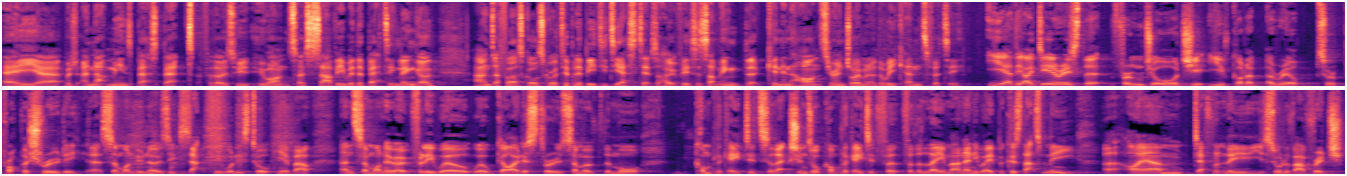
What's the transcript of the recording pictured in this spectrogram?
a uh, which and that means best bet for those who, who aren't so savvy with the betting lingo, and a first goal scorer tip and a BTTS tip. So hopefully this is something that can enhance your enjoyment of the weekend's footy. Yeah, the idea is that from George, you, have got a, a, real sort of proper shrewdy, uh, someone who knows exactly what he's talking about, and someone who hopefully will will guide us through some of the more complicated selections, or complicated for, for the layman anyway, because that's me. Uh, I am definitely your sort of average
